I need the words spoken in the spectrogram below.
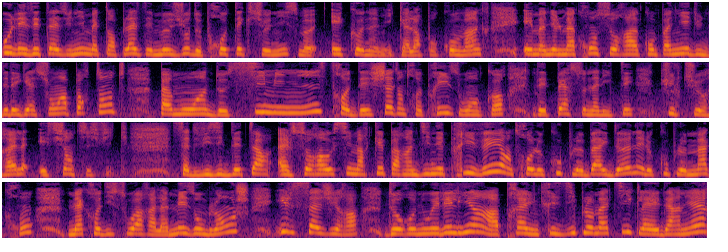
où les États-Unis mettent en place des mesures de protectionnisme économique. Alors pour convaincre Emmanuel Macron, Macron sera accompagné d'une délégation importante, pas moins de six ministres, des chefs d'entreprise ou encore des personnalités culturelles et scientifiques. Cette visite d'État, elle sera aussi marquée par un dîner privé entre le couple Biden et le couple Macron mercredi soir à la Maison Blanche. Il s'agira de renouer les liens après une crise diplomatique l'année dernière.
